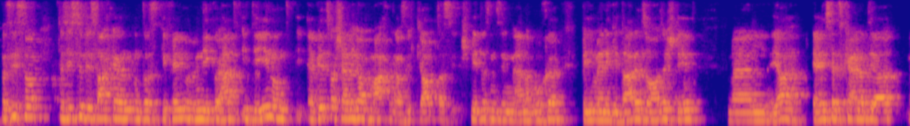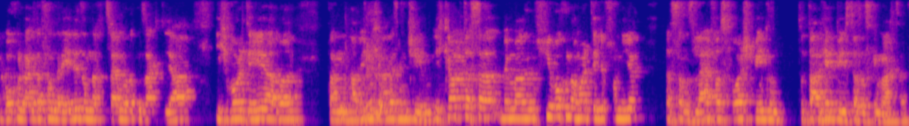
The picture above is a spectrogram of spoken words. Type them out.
das, ist so, das ist so die Sache und das gefällt mir bei Nico. Er hat Ideen und er wird es wahrscheinlich auch machen. Also ich glaube, dass spätestens in einer Woche bei ihm eine Gitarre zu Hause steht, weil ja, er ist jetzt keiner, der wochenlang davon redet und nach zwei Monaten sagt, ja, ich wollte eh, aber dann habe ich mich anders entschieden. Ich glaube, dass er, wenn wir in vier Wochen nochmal telefonieren, dass er uns live was vorspielt und total happy ist, dass er es gemacht hat.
